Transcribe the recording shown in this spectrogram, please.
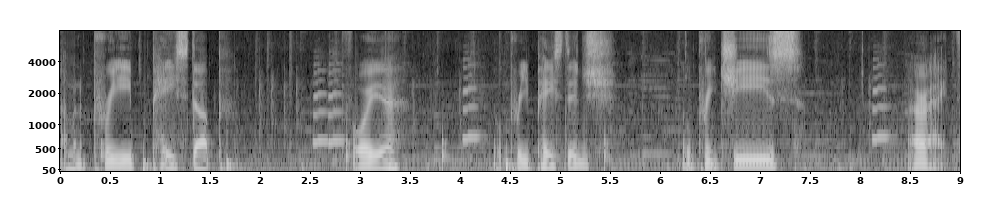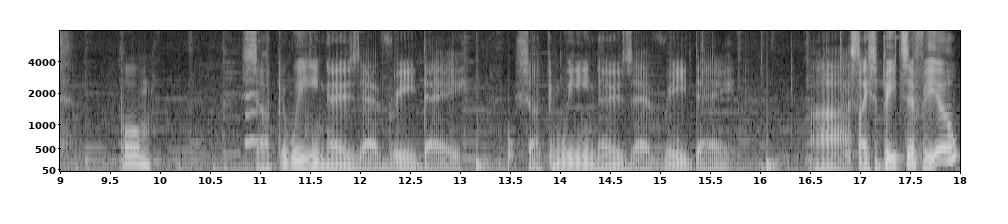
I'm gonna pre-paste up for you. A little pre-pastage, little pre-cheese. All right. Boom. Sucking wieners every day. Sucking wieners every day. Ah, slice of pizza for you.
